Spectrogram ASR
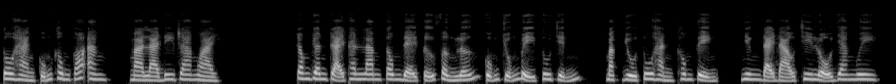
Tô Hàng cũng không có ăn, mà là đi ra ngoài. Trong doanh trại Thanh Lam Tông đệ tử phần lớn cũng chuẩn bị tu chỉnh, mặc dù tu hành không tiện, nhưng đại đạo chi lộ gian nguy,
